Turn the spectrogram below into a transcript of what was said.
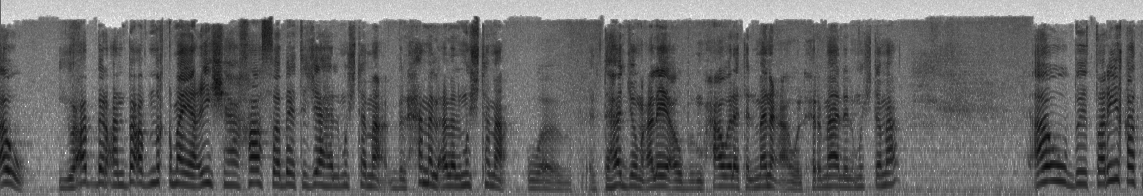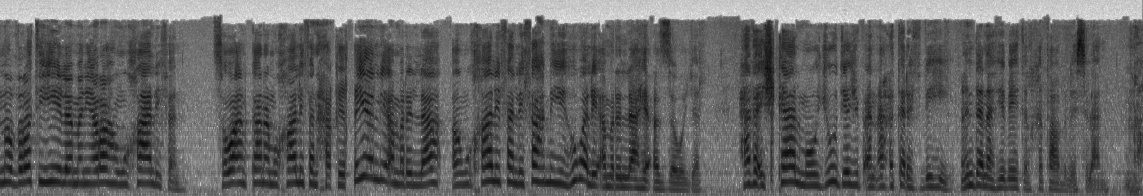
أو يعبر عن بعض نقمة يعيشها خاصة به تجاه المجتمع بالحمل على المجتمع والتهجم عليه أو بمحاولة المنع أو الحرمان للمجتمع أو بطريقة نظرته إلى من يراه مخالفا سواء كان مخالفا حقيقيا لأمر الله أو مخالفا لفهمه هو لأمر الله عز وجل هذا إشكال موجود يجب أن أعترف به عندنا في بيت الخطاب الإسلامي نعم.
